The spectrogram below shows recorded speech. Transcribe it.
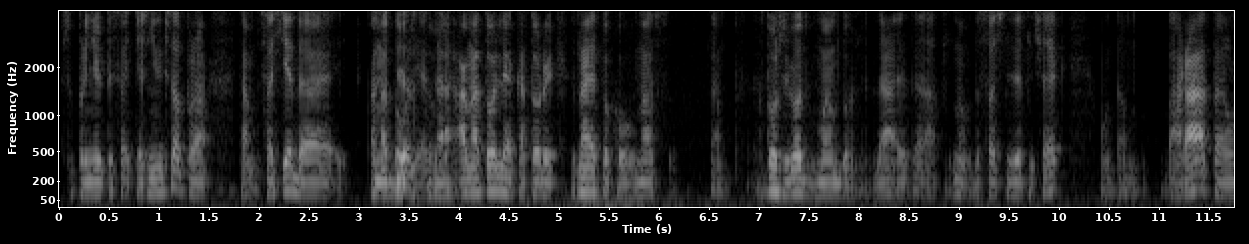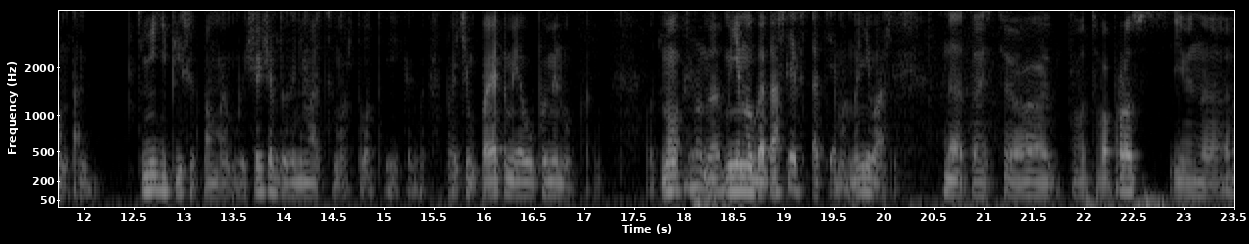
чтобы про него писать. Я же не написал про там соседа Анатолия, да, Анатолия, который знает только у нас там, кто живет в моем доме, да, это ну, достаточно известный человек, он там оратор, он там книги пишет, по-моему, еще чем-то занимается, может, вот, и как бы, поэтому, поэтому я его упомянул. Как бы. вот, ну, ну да. мы немного отошли от темы, но неважно. Да, то есть э, вот вопрос именно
